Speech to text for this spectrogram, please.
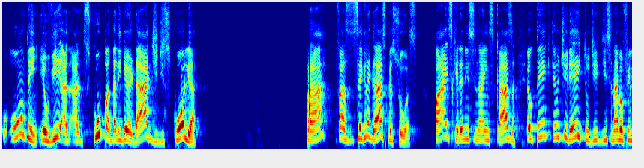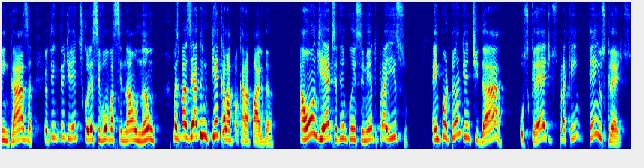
Ontem eu vi a, a desculpa da liberdade de escolha para segregar as pessoas. Pais querendo ensinar em casa, eu tenho que ter o direito de, de, ensinar meu filho em casa, eu tenho que ter o direito de escolher se vou vacinar ou não. Mas baseado em que, cara pálida? Aonde é que você tem um conhecimento para isso? É importante a gente dar os créditos para quem tem os créditos.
